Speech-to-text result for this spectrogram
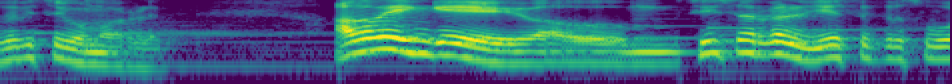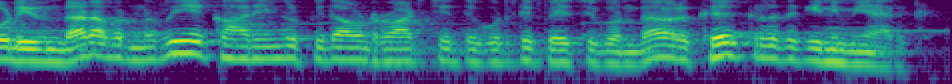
உதவி செய்வோம் அவர்களுக்கு. ஆகவே இங்கே சீசர்கள் இயேசு கிறிஸ்துவோடு இருந்தார். அவர் நிறைய காரியங்கள் பிதாவுடைய ராட்சியத்தை குறித்து பேசிக்கொண்டார் அவர் கேட்குறதுக்கு இனிமையாக இருக்குது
